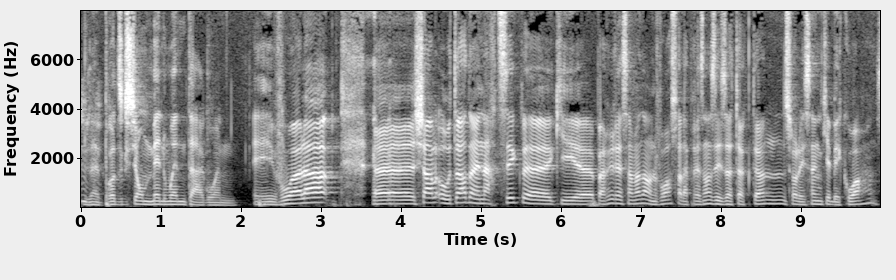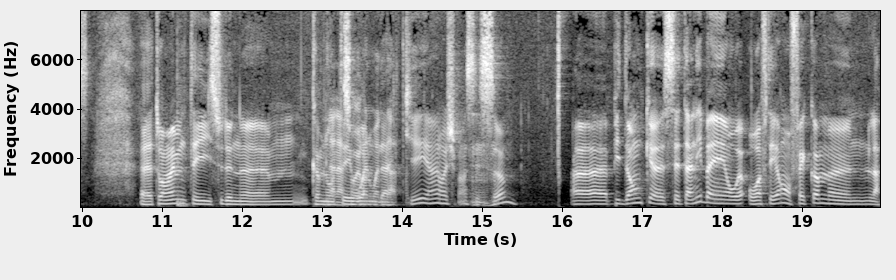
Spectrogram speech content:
La production Menwen Tagwan. Et voilà. Euh, Charles, auteur d'un article euh, qui est euh, paru récemment dans Le Voir sur la présence des Autochtones sur les scènes québécoises. Euh, Toi-même, tu es issu d'une euh, communauté. Wendat. Hein? Ouais, je pense que c'est ça. Euh, Puis donc, cette année, ben, au, au FTA, on fait comme une- la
